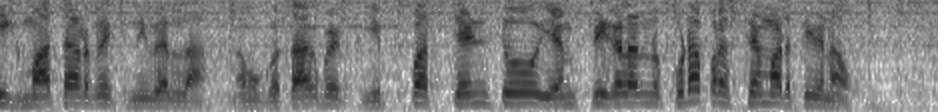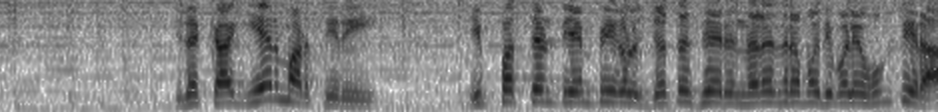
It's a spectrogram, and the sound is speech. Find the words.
ಈಗ ಮಾತಾಡ್ಬೇಕು ನೀವೆಲ್ಲ. ನಮಗೆ ಗೊತ್ತಾಗಬೇಕು. ಇಪ್ಪತ್ತೆಂಟು ಎಂ ಪಿಗಳನ್ನು ಕೂಡ ಪ್ರಶ್ನೆ ಮಾಡ್ತೀವಿ ನಾವು. ಇದಕ್ಕಾಗಿ ಏನು ಮಾಡ್ತೀರಿ? ಇಪ್ಪತ್ತೆಂಟು ಎಂ ಪಿಗಳು ಜೊತೆ ಸೇರಿ ನರೇಂದ್ರ ಮೋದಿ ಬಳಿ ಹೋಗ್ತೀರಾ?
